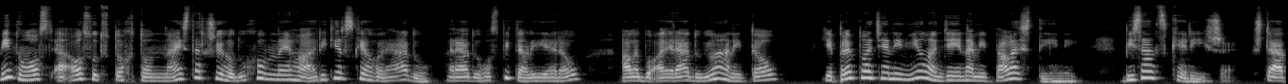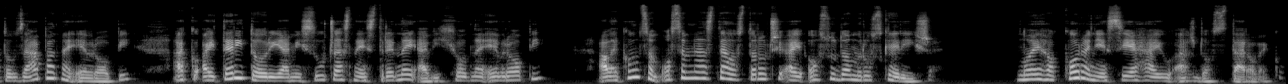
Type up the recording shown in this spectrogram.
Minulosť a osud tohto najstaršieho duchovného a rytierského rádu, rádu hospitalierov, alebo aj rádu Johanitov, je prepletený nielen dejinami Palestíny, Byzantskej ríše, štátov západnej Európy, ako aj teritóriami súčasnej strednej a východnej Európy, ale koncom 18. storočia aj osudom Ruskej ríše. No jeho korene siahajú až do staroveku.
